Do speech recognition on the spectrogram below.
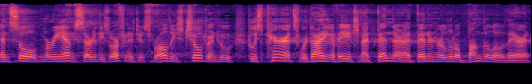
And so Marie Ens started these orphanages for all these children who, whose parents were dying of AIDS. And I've been there, and I've been in her little bungalow there. And,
